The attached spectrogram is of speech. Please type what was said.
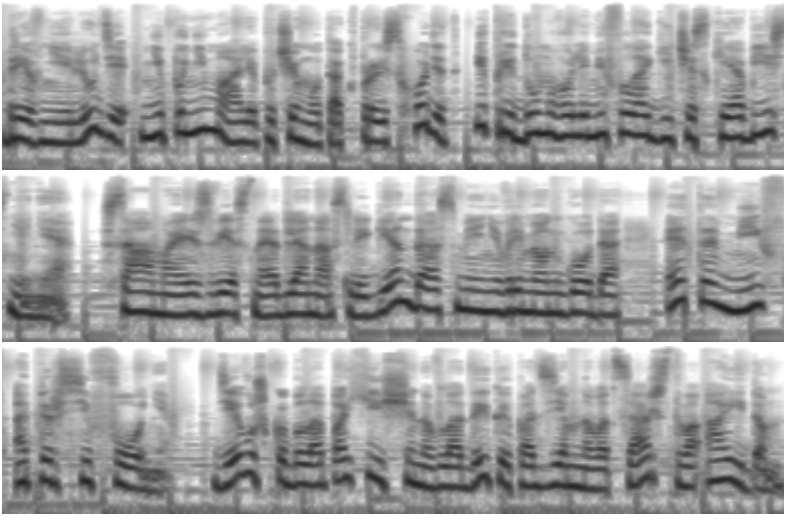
Древние люди не понимали, почему так происходит, и придумывали мифологические объяснения. Самая известная для нас легенда о смене времен года – это миф о Персифоне. Девушка была похищена владыкой подземного царства Аидом.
